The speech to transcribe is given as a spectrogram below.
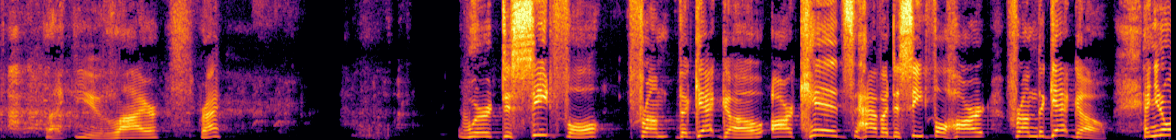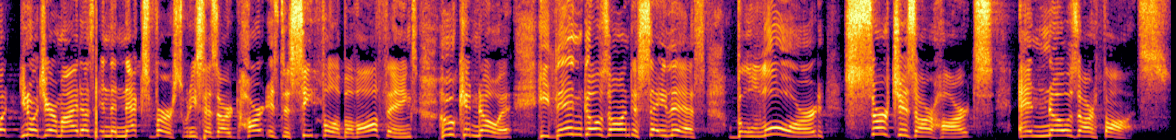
like, you liar. Right? We're deceitful from the get go. Our kids have a deceitful heart from the get go. And you know what? You know what Jeremiah does in the next verse when he says, Our heart is deceitful above all things. Who can know it? He then goes on to say this The Lord searches our hearts and knows our thoughts.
